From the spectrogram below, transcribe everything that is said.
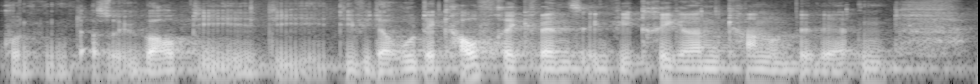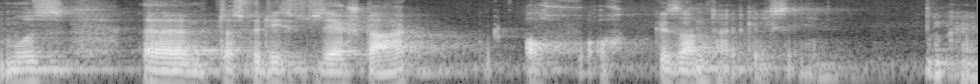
Kunden, also überhaupt die, die, die wiederholte Kauffrequenz irgendwie triggern kann und bewerten muss. Äh, das würde ich sehr stark auch, auch gesamtheitlich sehen. Okay.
